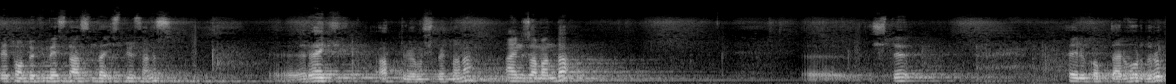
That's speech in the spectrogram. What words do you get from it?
beton dökümü esnasında istiyorsanız e, renk attırıyormuş betona. Aynı zamanda e, işte helikopter vurdurup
